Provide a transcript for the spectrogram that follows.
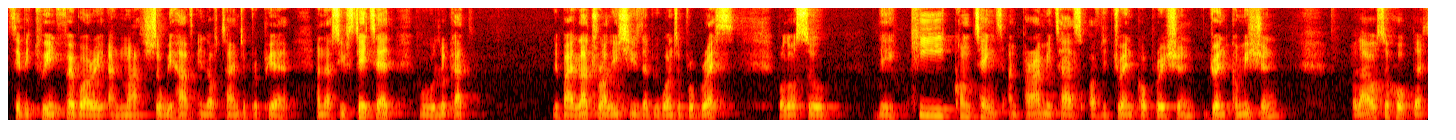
say between February and March, so we have enough time to prepare. And as you've stated, we will look at the bilateral issues that we want to progress, but also the key contents and parameters of the joint corporation, joint commission. But I also hope that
